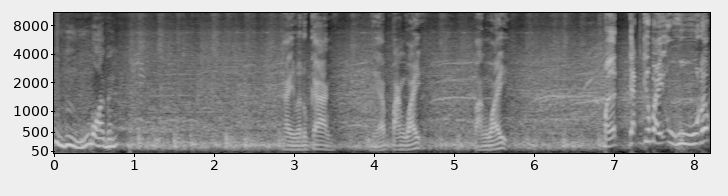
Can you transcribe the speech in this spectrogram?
อื้อหือบอลมันให้มาตรงกลางเนี่ยครับบังไว้บังไว้ เปิดยัดเข้าไปโอ้โหแล้ว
